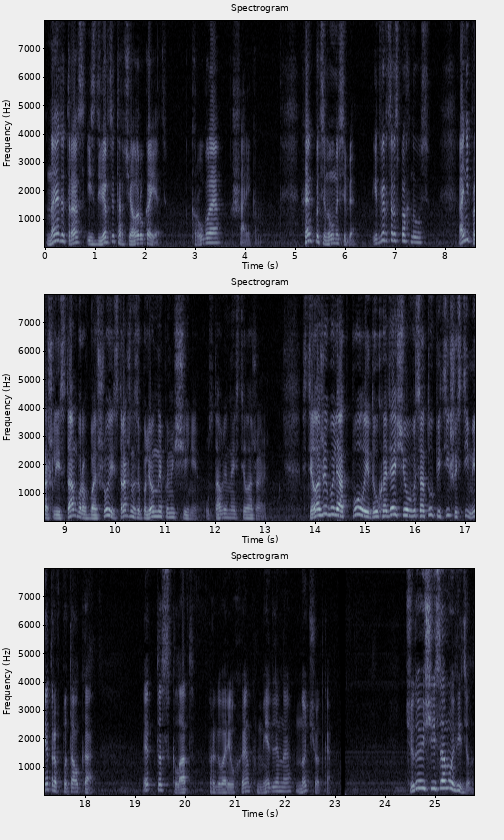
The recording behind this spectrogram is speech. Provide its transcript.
На этот раз из дверцы торчала рукоять. Круглая, шариком. Хэнк потянул на себя, и дверца распахнулась. Они прошли из тамбура в большое и страшно запыленное помещение, уставленное стеллажами. Стеллажи были от пола и до уходящего в высоту 5-6 метров потолка. «Это склад», — проговорил Хэнк медленно, но четко. Чудовище и само видело.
